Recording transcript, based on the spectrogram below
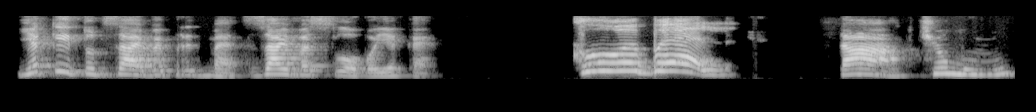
який тут зайвий предмет? Зайве слово яке? Корабель. Так, чому?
